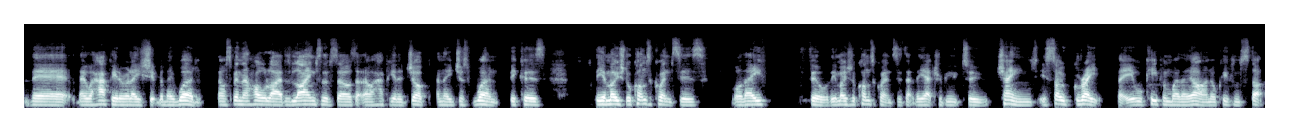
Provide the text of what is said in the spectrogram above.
they they were happy in a relationship but they weren't. They'll spend their whole lives lying to themselves that they were happy in a job and they just weren't because the emotional consequences well they feel the emotional consequences that they attribute to change is so great that it will keep them where they are and it'll keep them stuck.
